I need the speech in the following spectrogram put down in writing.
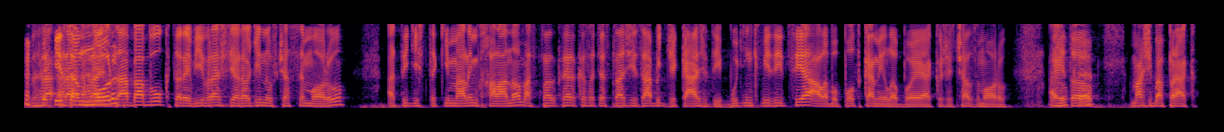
hra, je tam hra, mor. za babu, ktoré vyvraždia rodinu v čase moru a ty ideš s takým malým chalanom a skrátka sa ťa snaží zabiť, že každý, buď inkvizícia, alebo potkaný, lebo je akože čas moru. A je to, máš iba prak.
